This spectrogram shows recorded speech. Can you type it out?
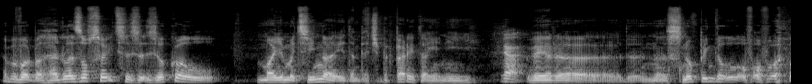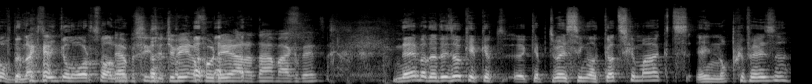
En bijvoorbeeld headless of zoiets is, is ook wel... Maar je moet zien dat je het een beetje beperkt, dat je niet Ja. weer eh, de, een snoepwinkel of, of, of de nachtwinkel wordt van... ja, precies. Dat je weer een voordeur aan het namaken bent. Nee, maar dat is ook... Ik heb, ik heb twee single cuts gemaakt, één opgevezen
